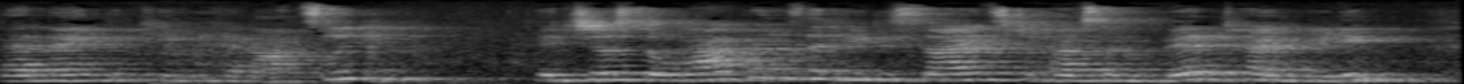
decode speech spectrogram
that night the king cannot sleep. It just so happens that he decides to have some bedtime reading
